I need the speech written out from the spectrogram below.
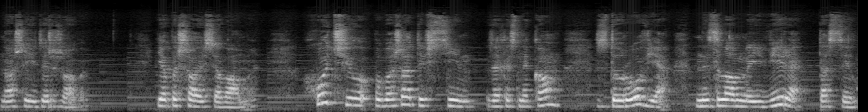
нашої держави. Я пишаюся вами. Хочу побажати всім захисникам здоров'я, незламної віри та сил.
